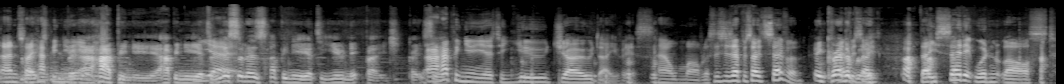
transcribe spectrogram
and say Great Happy New. Year. Uh, happy New Year. Happy New Year Yeah. to listeners. Happy New Year to you, Nick Page. Great to see Uh, you. happy New Year to you, Joe Davis. How marvellous. This is episode seven. Incredibly. Episode- they said it wouldn't last.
